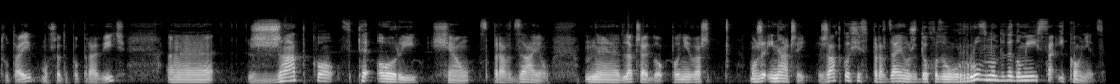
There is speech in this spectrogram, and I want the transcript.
tutaj, muszę to poprawić, rzadko w teorii się sprawdzają. Dlaczego? Ponieważ może inaczej, rzadko się sprawdzają, że dochodzą równo do tego miejsca i koniec.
